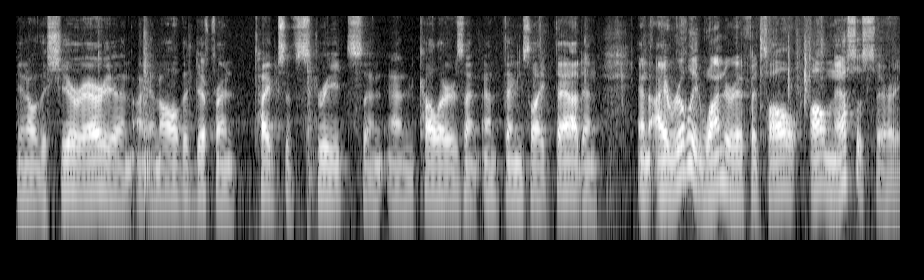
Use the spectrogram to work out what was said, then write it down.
you know, the sheer area and, and all the different types of streets and, and colors and, and things like that. And, and I really wonder if it's all, all necessary.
